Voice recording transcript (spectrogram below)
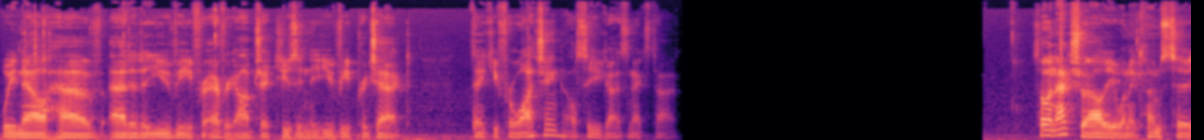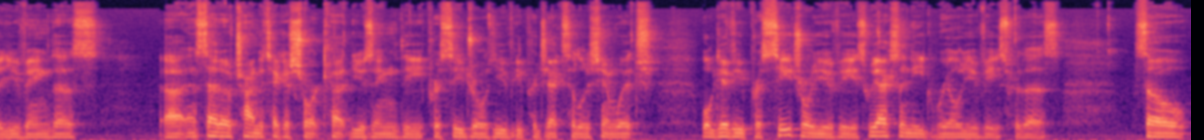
we now have added a UV for every object using the UV project. Thank you for watching. I'll see you guys next time. So in actuality, when it comes to UVing this, uh, instead of trying to take a shortcut using the procedural UV project solution, which will give you procedural UVs, we actually need real UVs for this. So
